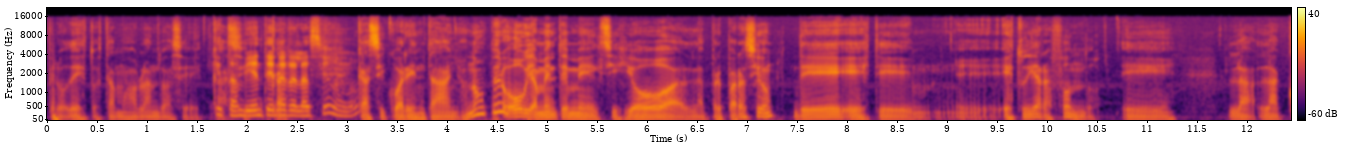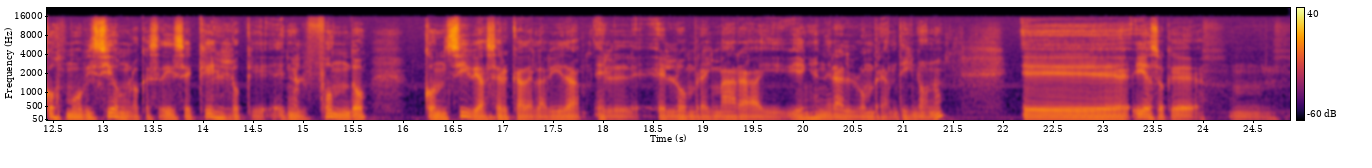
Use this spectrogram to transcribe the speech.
Pero de esto estamos hablando hace... Que casi, también tiene relación, ¿no? Casi 40 años, ¿no? Pero obviamente me exigió a la preparación de este, eh, estudiar a fondo eh, la, la, cosmovisión, lo que se dice, qué es lo que en el fondo concibe acerca de la vida el, el hombre aymara y, y, en general el hombre andino, ¿no? Eh, y eso que... Mmm,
